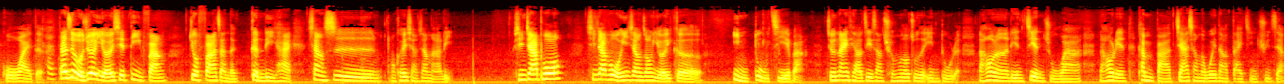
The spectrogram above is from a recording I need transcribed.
国外的。但是我觉得有一些地方就发展的更厉害，像是我可以想象哪里，新加坡，新加坡我印象中有一个印度街吧。就那一条街上全部都住着印度人，然后呢，连建筑啊，然后连他们把家乡的味道带进去，这样，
